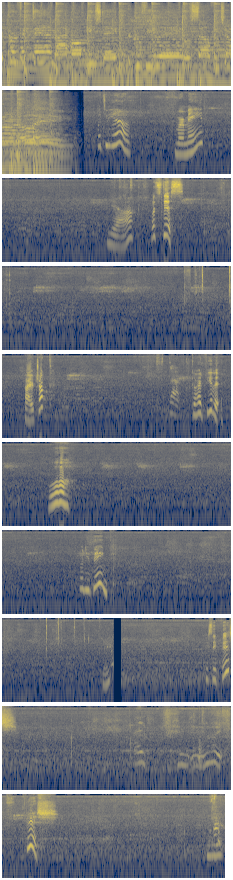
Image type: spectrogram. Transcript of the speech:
You're perfect and I hope you stay Your goofy little self eternally What do you have? Mermaid? Yeah. What's this? Fire truck? Go ahead, feel it. Whoa. What do you think? You see fish? Fish. Yeah.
